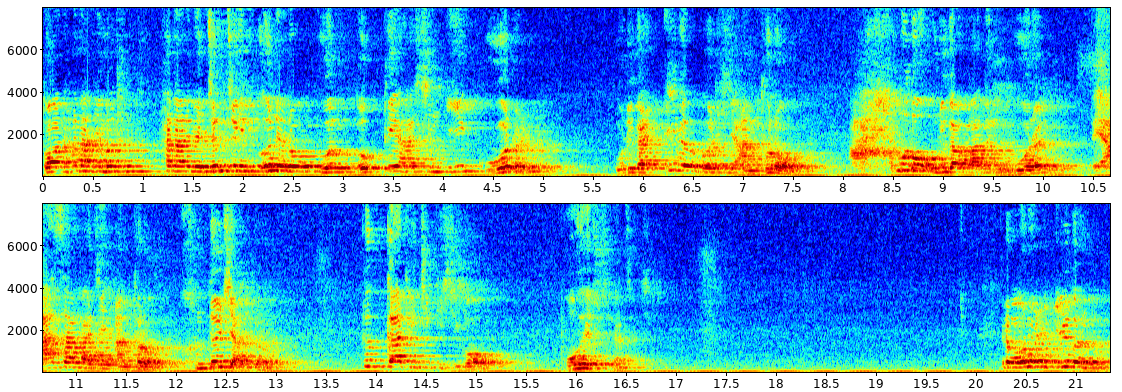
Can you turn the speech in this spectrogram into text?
또한 하나님은 하나님의 전적인 은혜로 구원 얻게 하신 이 구원을 우리가 잃어버리지 않도록 아무도 우리가 받은 구원을 빼앗아가지 않도록 흔들지 않도록 끝까지 지키시고 보호해 주시는 사실. 여러분 오늘 읽은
